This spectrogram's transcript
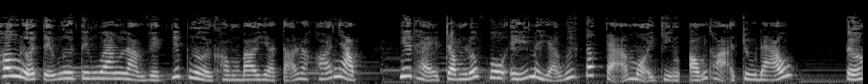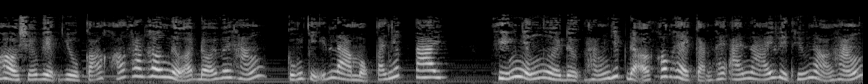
Hơn nữa tiểu ngư tiên quan làm việc giúp người không bao giờ tỏ ra khó nhọc, như thể trong lúc vô ý mà giải quyết tất cả mọi chuyện ổn thỏa chu đáo. Tự hồ sự việc dù có khó khăn hơn nữa đối với hắn, cũng chỉ là một cái nhấc tay, khiến những người được hắn giúp đỡ không hề cảm thấy ái nái vì thiếu nợ hắn.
